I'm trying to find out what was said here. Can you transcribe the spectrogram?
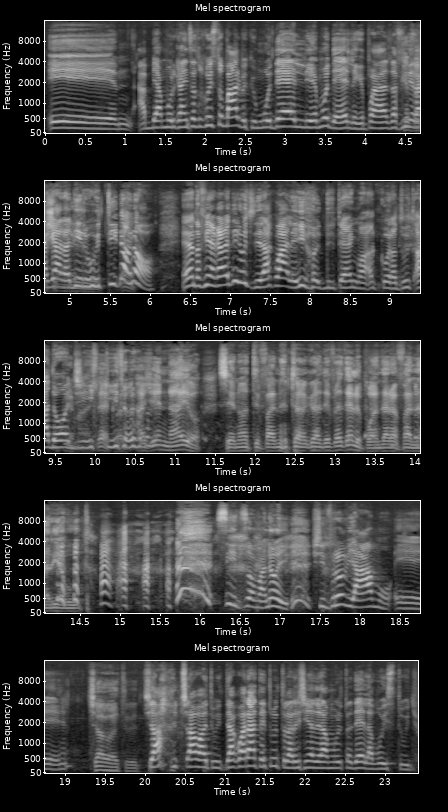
e mm, abbiamo organizzato questo barbecue, modelli e modelle che poi è andata a finire la gara di rutti? No, no, è andata a finire la gara di rutti della quale io detengo ancora ad oggi il ecco, titolo. A gennaio, se non ti fanno entrare il grande fratello, può andare a fare la riavuta. sì, insomma, noi ci proviamo e Ciao a tutti. ciao, ciao a tutti. Da guardate tutto la regina della mortadella, voi studio.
